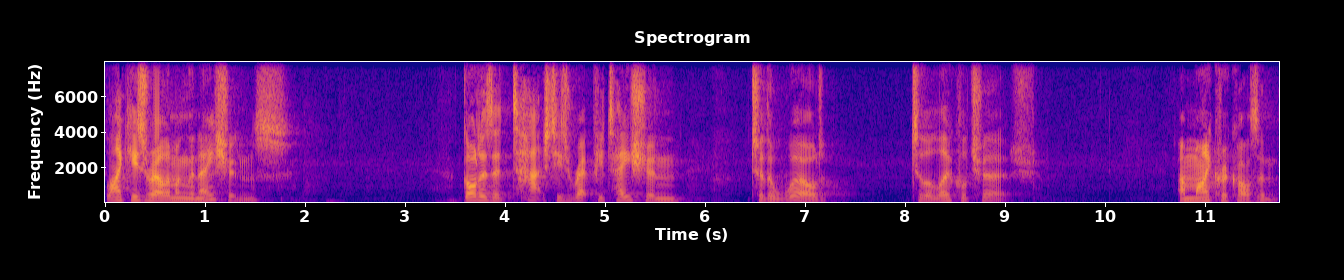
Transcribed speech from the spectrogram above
like Israel among the nations, God has attached his reputation to the world, to the local church, a microcosm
